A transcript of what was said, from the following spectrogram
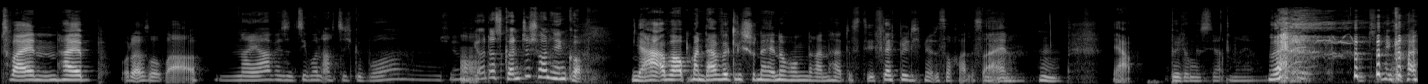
zweieinhalb oder so war. Naja, wir sind 87 geboren. Ah. Ja, das könnte schon hinkommen. Ja, aber ob man da wirklich schon Erinnerungen dran hat, ist die. Vielleicht bilde ich mir das auch alles ein. Hm. Ja. Bildung ist ja, naja. Egal.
